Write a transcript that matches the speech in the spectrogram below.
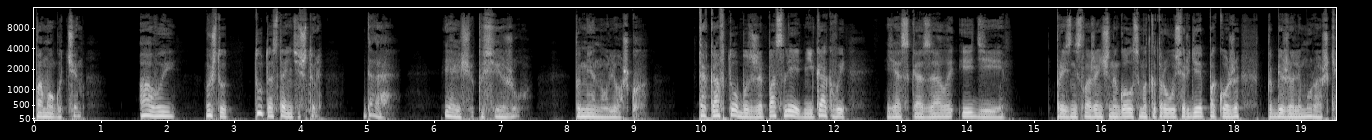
помогут чем?» «А вы? Вы что, Тут останетесь, что ли? Да, я еще посижу, помяну Лешку. Так автобус же последний, как вы... Я сказала, иди, произнесла женщина голосом, от которого у Сергея по коже побежали мурашки.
